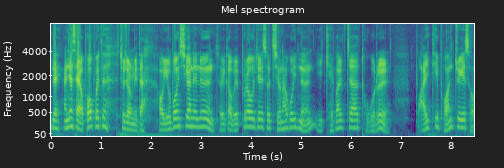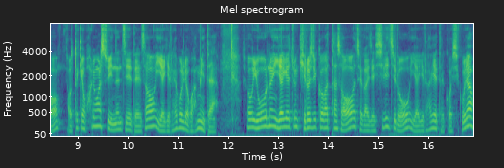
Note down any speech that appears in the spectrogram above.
네 안녕하세요. 버퍼포인트 조정입니다. 어, 이번 시간에는 저희가 웹브라우저에서 지원하고 있는 이 개발자 도구를 IT 보안 쪽에서 어떻게 활용할 수 있는지에 대해서 이야기를 해보려고 합니다. 저 요거는 이야기가 좀 길어질 것 같아서 제가 이제 시리즈로 이야기를 하게 될 것이고요.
